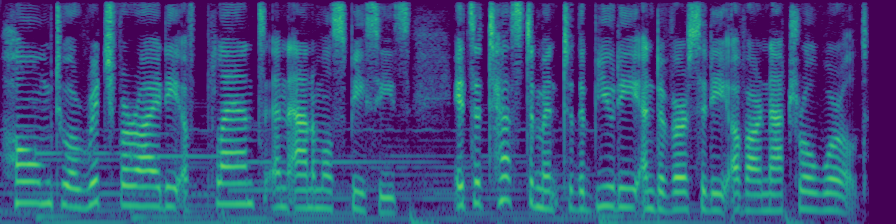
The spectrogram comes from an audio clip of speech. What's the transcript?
home to a rich variety of plant and animal species. It's a testament to the beauty and diversity of our natural world.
